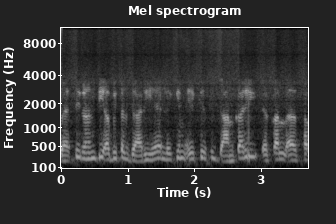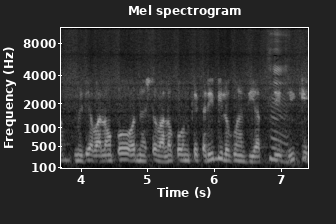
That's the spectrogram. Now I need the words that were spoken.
वैसी रणनीति अभी तक जारी है लेकिन एक ऐसी जानकारी कल सब मीडिया वालों को और नेशनल वालों को उनके करीबी लोगों ने दिया थी कि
